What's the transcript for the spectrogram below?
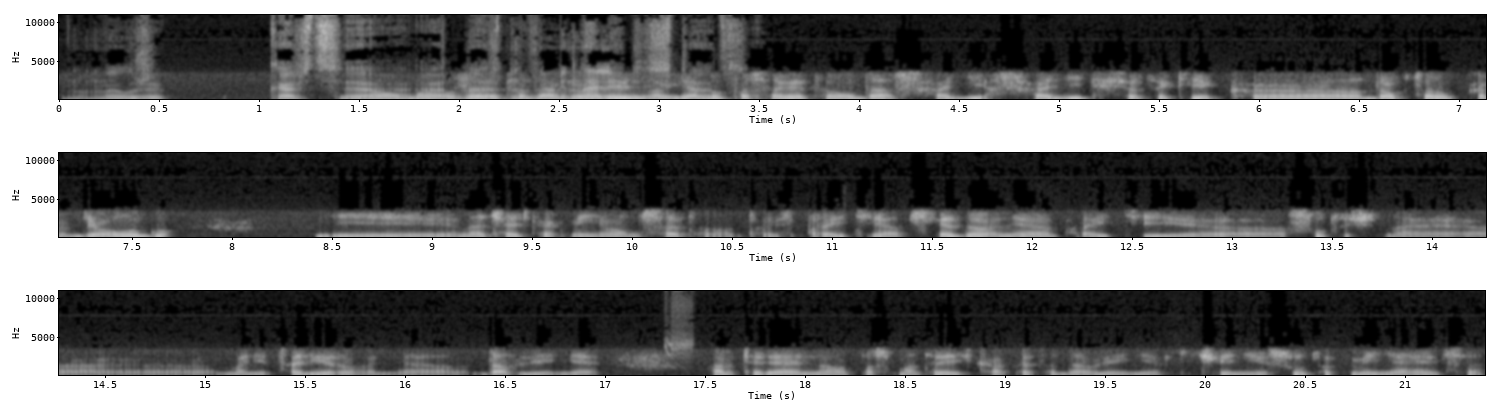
Мы уже, кажется, ну, мы уже это да, говорили, но я бы посоветовал, да, сходить, сходить все-таки к э, доктору, к кардиологу и начать как минимум с этого. То есть пройти обследование, пройти э, суточное э, мониторирование давления – артериального, посмотреть, как это давление в течение суток меняется.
